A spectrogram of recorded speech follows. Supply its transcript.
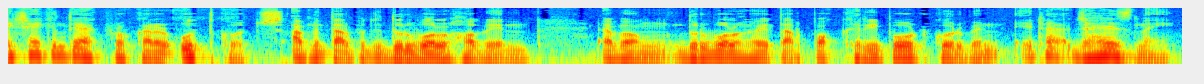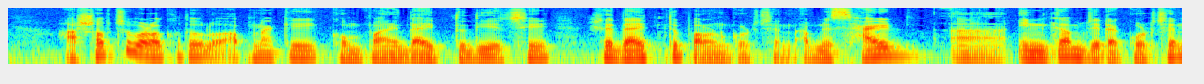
এটা কিন্তু এক প্রকারের উৎকোচ। আপনি তার প্রতি দুর্বল হবেন এবং দুর্বল হয়ে তার পক্ষে রিপোর্ট করবেন, এটা জাহেজ নাই। আর সবচেয়ে বড় কথা হলো, আপনাকে কোম্পানি দায়িত্ব দিয়েছে, সে দায়িত্ব পালন করছেন। আপনি সাইড ইনকাম যেটা করছেন,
